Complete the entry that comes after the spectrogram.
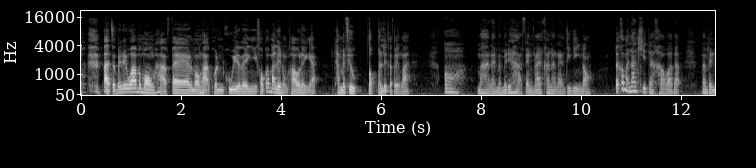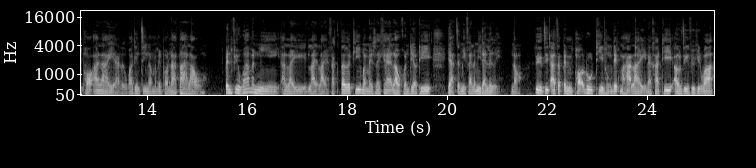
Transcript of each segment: อาจจะไม่ได้ว่ามามองหาแฟนมองหาคนคุยหรืออะไรอย่างงี้ เขาก็มาเรียนของเขาอะไรอย่างเงี้ยทำให้ฟิลตกผลึกกับตัวเองว่าอ๋อมหาลัยมันไม่ได้หาแฟนง่ายขนาดนั้นจริง ๆ เนาะแล้วก็มานั่งคิดนะคะว่าแบบมันเป็นเพราะอะไรอะหรือว่าจริงๆแล้วมันเป็นเพราะหน้าตาเรา เป็นฟีลว่ามันมีอะไรหลายๆแฟกเตอร์ที่มันไม่ใช่แค่เราคนเดียวที่อยากจะมีแฟนแล้วมีได้เลยเนาะหรือจริงอาจจะเป็นเพราะรูทีนของเด็กมหาลัยนะคะ ที่เอาจริงฟิลคิดว่า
